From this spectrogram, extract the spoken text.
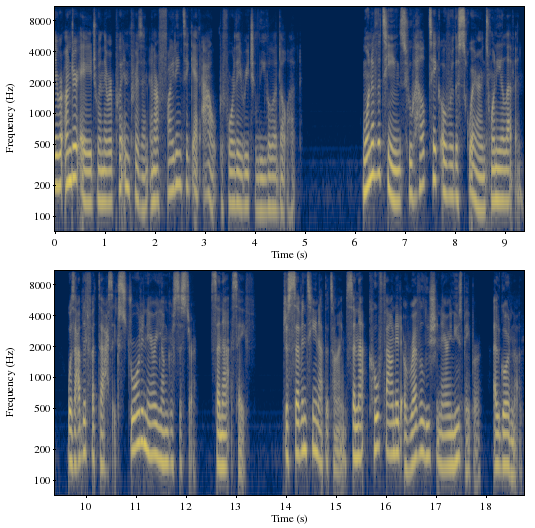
They were underage when they were put in prison and are fighting to get out before they reach legal adulthood. One of the teens who helped take over the square in 2011 was Abdel Fattah's extraordinary younger sister, Sanaa Seif. Just 17 at the time, Sanaa co founded a revolutionary newspaper, El Gornal,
